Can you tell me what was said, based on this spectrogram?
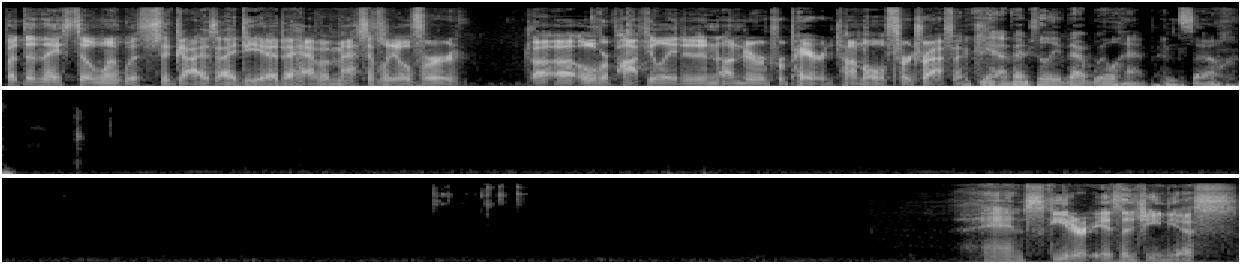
But then they still went with the guy's idea to have a massively over uh, uh, overpopulated and underprepared tunnel for traffic. Yeah, eventually that will happen. So And Skeeter is a genius.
